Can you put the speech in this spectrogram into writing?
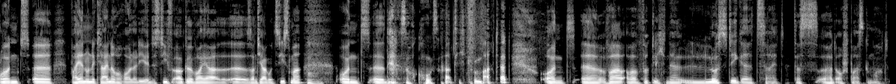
Und äh, war ja nur eine kleinere Rolle. Die, die Steve Urkel war ja äh, Santiago Ziesmer mhm. und äh, der das auch großartig gemacht hat. Und äh, war aber wirklich eine lustige Zeit. Das hat auch Spaß gemacht.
